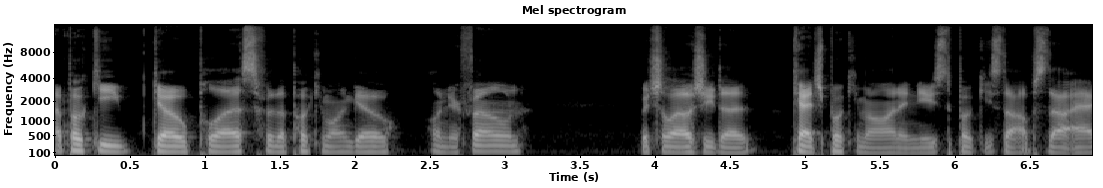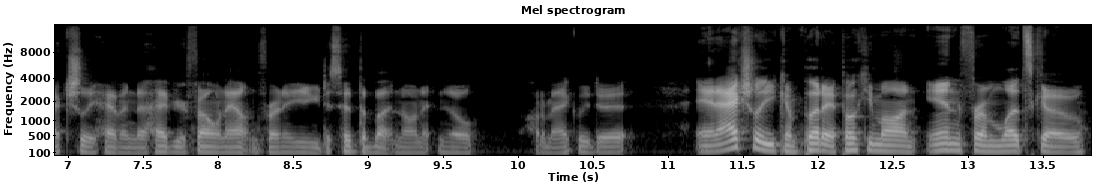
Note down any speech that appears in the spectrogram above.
a PokeGo Plus for the Pokemon Go on your phone, which allows you to catch Pokemon and use the Pokestops without actually having to have your phone out in front of you. You just hit the button on it and it'll automatically do it. And actually, you can put a Pokemon in from Let's Go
